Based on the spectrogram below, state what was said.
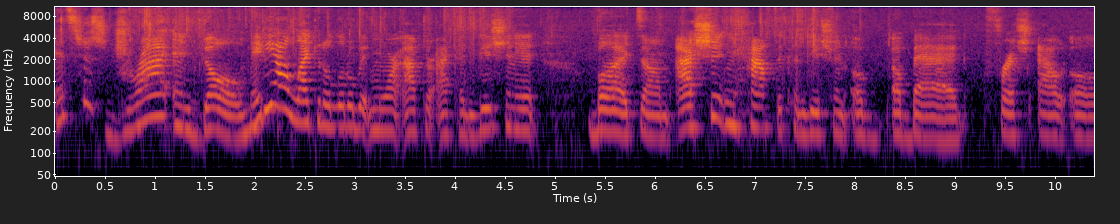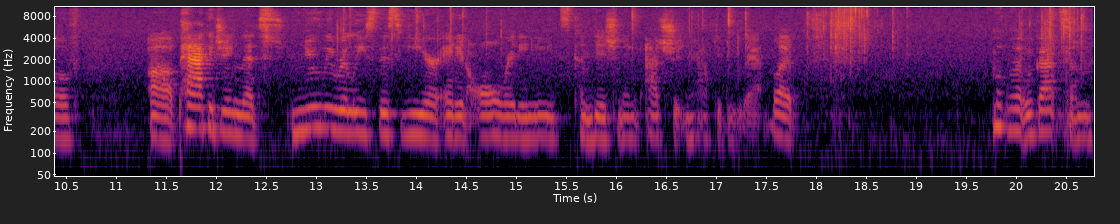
it's just dry and dull. Maybe I'll like it a little bit more after I condition it, but um, I shouldn't have to condition a, a bag fresh out of uh, packaging that's newly released this year and it already needs conditioning. I shouldn't have to do that, but look like we've got some,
